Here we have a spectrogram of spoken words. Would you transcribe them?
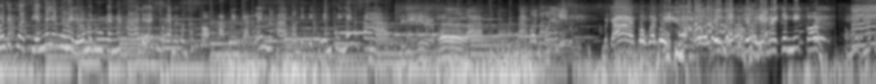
มันจะเกิดเสียงได้ยังไง เดี๋ยวเรามาดูกันนะคะ เดี๋ยวให้ครูแอมเป็นคนทดสอบค่ะครูแอมอยากเล่นนะคะ ตอนเด็กๆครูแอมเคยเล่นค่ะดีนี่นะครับเออตอนนั้นเนี่ยไม่ใช่พวกกระดูกดิ้งดิ้งดิ้งดิ้งให้ขึ้นนิดก่อนยัง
